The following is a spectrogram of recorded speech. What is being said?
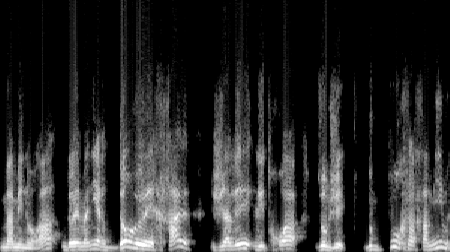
ma menorah. De la même manière, dans le Echal, j'avais les trois objets. Donc, pour Chachamim,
